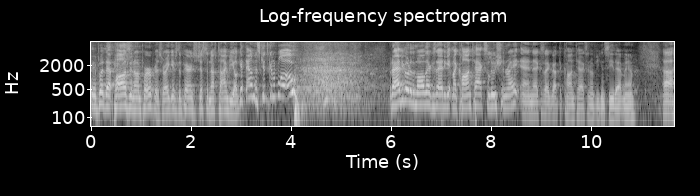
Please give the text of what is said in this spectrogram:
they put that pause in on purpose, right? Gives the parents just enough time to yell, get down, this kid's gonna blow! But I had to go to the mall there because I had to get my contact solution right, and because uh, I've got the contacts. I don't know if you can see that, ma'am. Uh,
